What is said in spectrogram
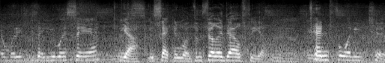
and what did you say, US Air? Yeah, the second one from Philadelphia, 1042.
